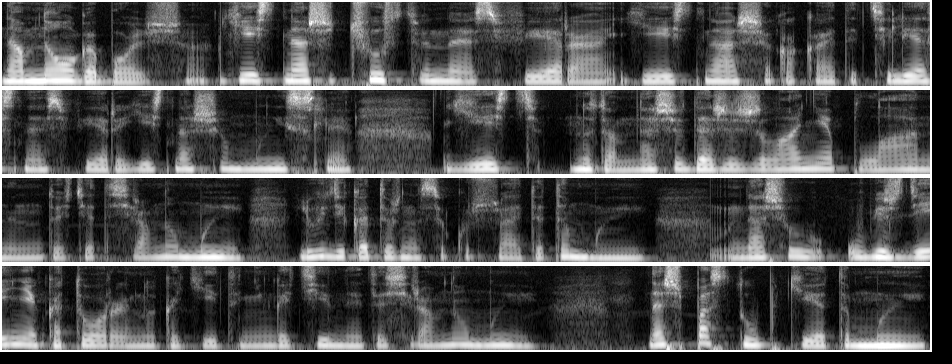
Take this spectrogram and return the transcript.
намного больше. Есть наша чувственная сфера, есть наша какая-то телесная сфера, есть наши мысли, есть, ну там, наши даже желания, планы, ну то есть это все равно мы, люди, которые нас окружают, это мы, наши убеждения, которые, ну какие-то негативные, это все равно мы, наши поступки, это мы,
